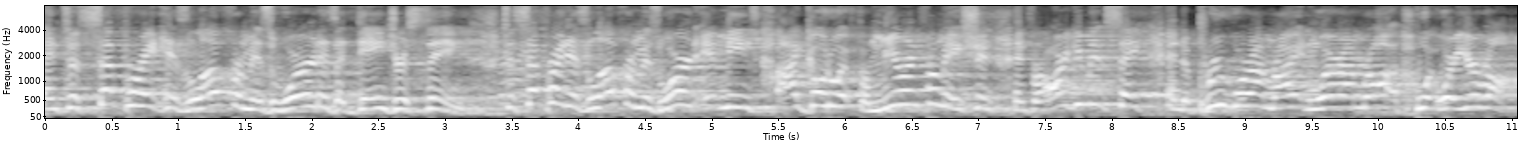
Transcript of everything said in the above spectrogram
And to separate His love from His Word is a dangerous thing. To separate His love from His Word, it means I go to it for mere information and for argument's sake and to prove where I'm right and where I'm wrong, where you're wrong.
